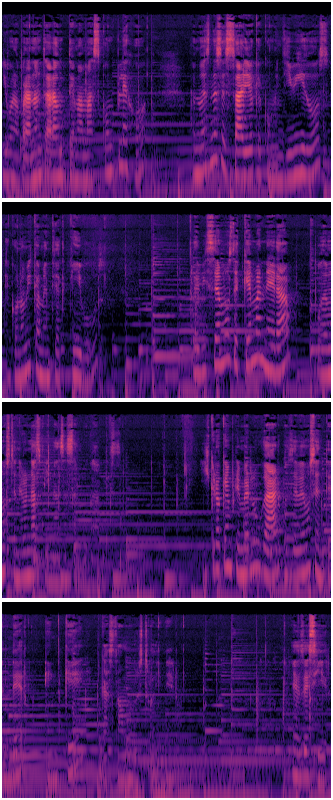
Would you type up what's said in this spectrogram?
Y bueno, para no entrar a un tema más complejo, pues no es necesario que como individuos económicamente activos revisemos de qué manera podemos tener unas finanzas saludables. Y creo que en primer lugar, pues debemos entender en qué gastamos nuestro dinero. Es decir,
